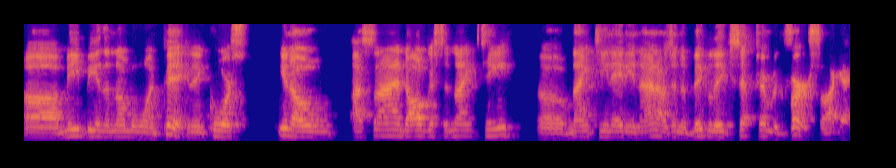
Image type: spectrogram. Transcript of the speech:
uh, me being the number one pick. And of course, you know, I signed August the 19th of 1989. I was in the big league September the 1st. So I got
